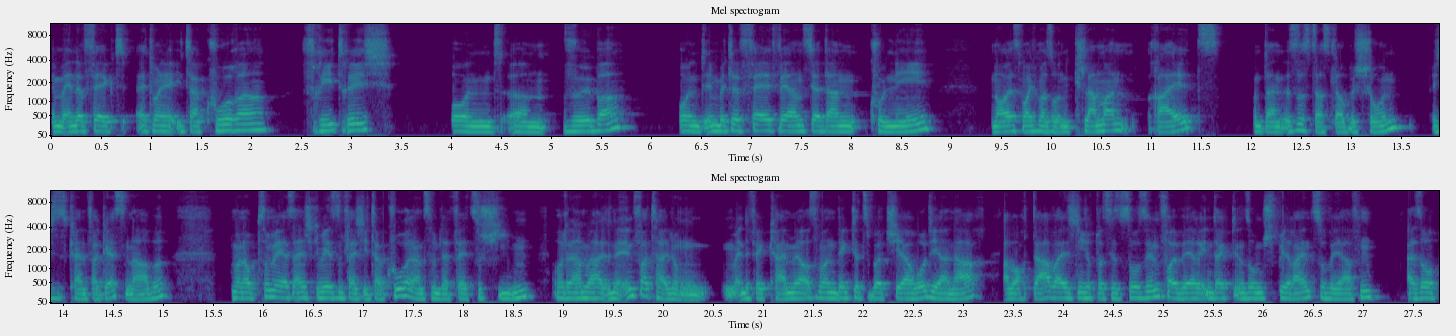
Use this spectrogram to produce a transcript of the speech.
Im Endeffekt hätte man ja Itakura, Friedrich und ähm, Wöber. Und im Mittelfeld wären es ja dann Kone, Neues manchmal so in Klammern, Reiz. Und dann ist es das, glaube ich, schon. Ich es keinen vergessen habe meine Option wäre jetzt eigentlich gewesen, vielleicht Itakura dann zum Mittelfeld zu schieben. Aber dann haben wir halt in der Innenverteidigung im Endeffekt keinen mehr, außer man denkt jetzt über Chiarodia nach. Aber auch da weiß ich nicht, ob das jetzt so sinnvoll wäre, ihn direkt in so ein Spiel reinzuwerfen. Also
